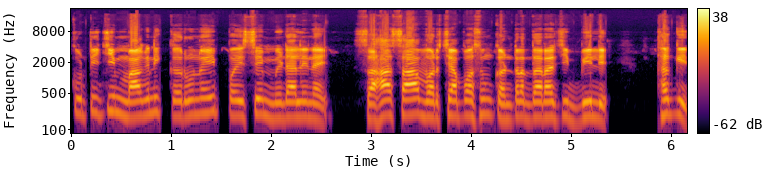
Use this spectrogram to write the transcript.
कोटीची मागणी करूनही पैसे मिळाले नाही. सहा सहा वर्षापासून कंत्राटदाराची बिले थकीत.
